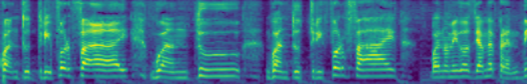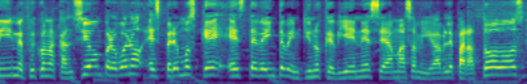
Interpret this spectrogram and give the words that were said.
one, two, three, four, five. One, two, one, two, three, four, five. Bueno amigos, ya me prendí, me fui con la canción, pero bueno, esperemos que este 2021 que viene sea más amigable para todos.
